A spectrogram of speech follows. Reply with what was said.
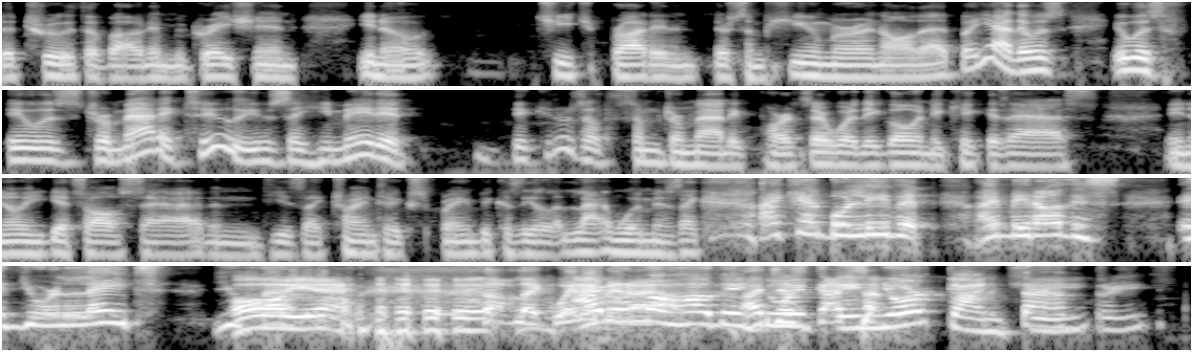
the truth about immigration. You know, Cheech brought in there's some humor and all that. But yeah, there was it was it was dramatic too. He was like he made it. There was some dramatic parts there where they go in to kick his ass. You know, he gets all sad and he's like trying to explain because the Latin women is like, I can't believe it. I made all this and you were late. You oh yeah I'm like, wait a i don't know how they I do it in some your country.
